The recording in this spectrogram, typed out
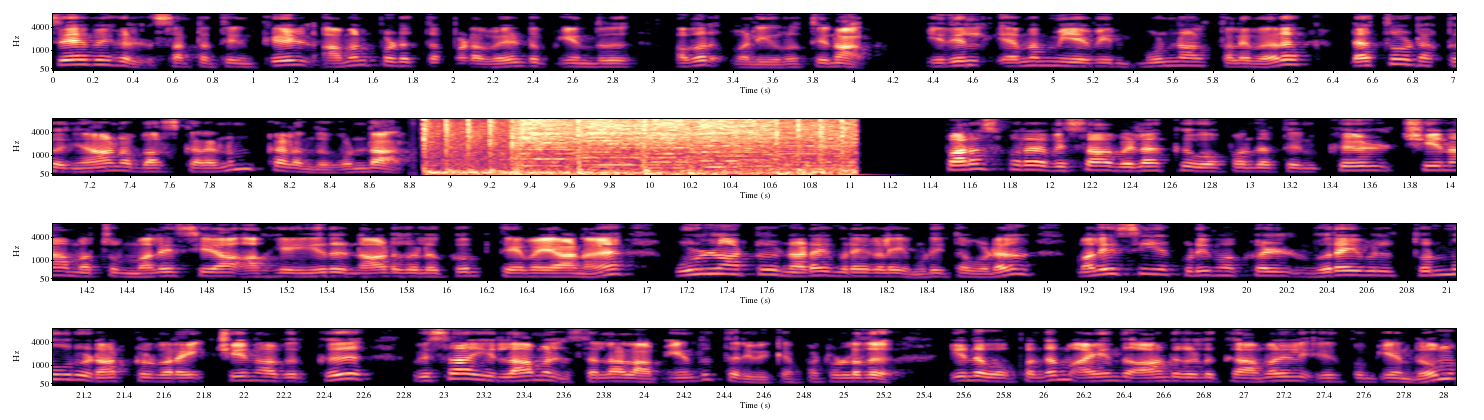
சேவைகள் சட்டத்தின் கீழ் அமல்படுத்தப்பட வேண்டும் என்று அவர் வலியுறுத்தினார். இதில் எம்எம்ஏவின் முன்னாள் தலைவர் டத்தோ டாக்டர் ஞான பாஸ்கரனும் கலந்து கொண்டார். பரஸ்பர விசா விலக்கு ஒப்பந்தத்தின் கீழ் சீனா மற்றும் மலேசியா ஆகிய இரு நாடுகளுக்கும் தேவையான உள்நாட்டு நடைமுறைகளை முடித்தவுடன் மலேசிய குடிமக்கள் விரைவில் தொன்னூறு நாட்கள் வரை சீனாவிற்கு விசா இல்லாமல் செல்லலாம் என்று தெரிவிக்கப்பட்டுள்ளது. இந்த ஒப்பந்தம் ஐந்து ஆண்டுகளுக்கு அமலில் இருக்கும் என்றும்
